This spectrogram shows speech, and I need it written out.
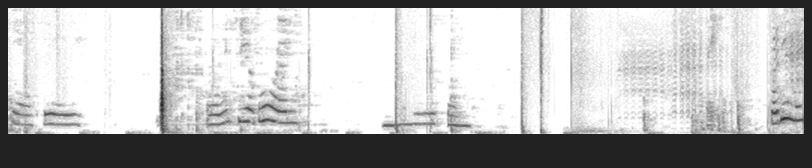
Staffers. Well, at least we have one. This one. Right. So I didn't know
